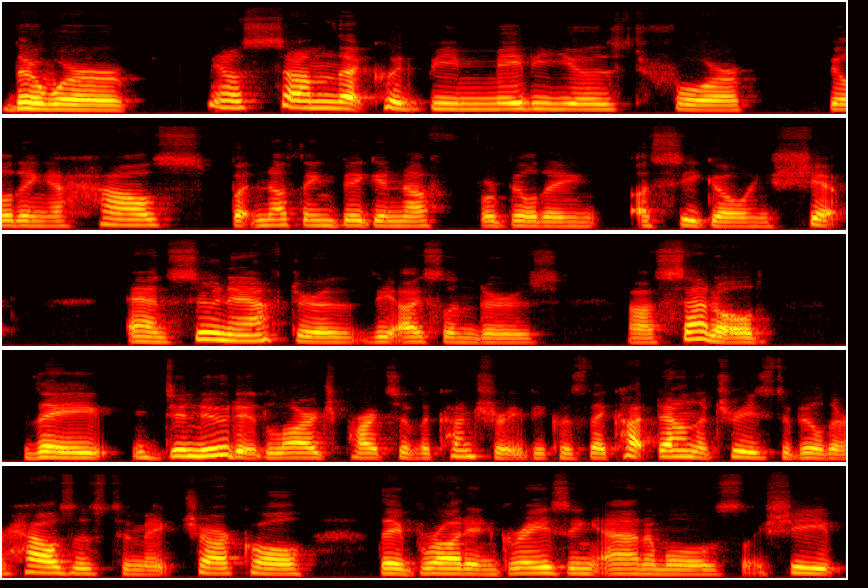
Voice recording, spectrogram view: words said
there were, you know, some that could be maybe used for building a house, but nothing big enough for building a seagoing ship. And soon after the Icelanders uh, settled, they denuded large parts of the country because they cut down the trees to build their houses to make charcoal they brought in grazing animals like sheep,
